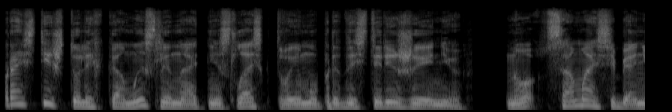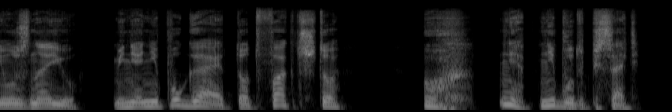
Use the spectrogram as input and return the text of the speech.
Прости, что легкомысленно отнеслась к твоему предостережению, но сама себя не узнаю. Меня не пугает тот факт, что... Ох, нет, не буду писать.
